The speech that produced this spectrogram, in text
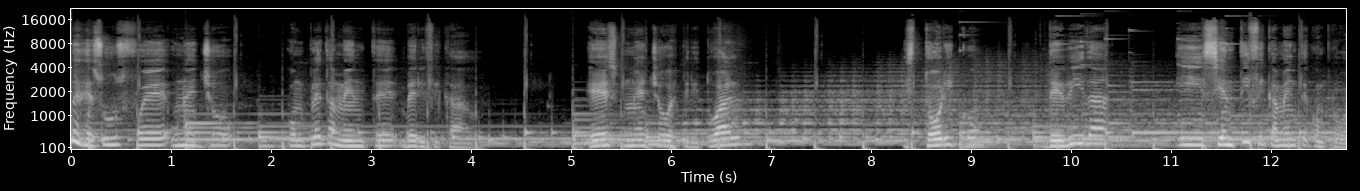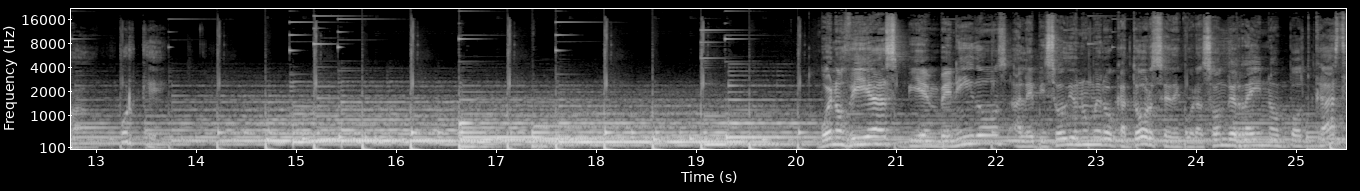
de Jesús fue un hecho completamente verificado. Es un hecho espiritual, histórico, de vida y científicamente comprobado. ¿Por qué? Buenos días, bienvenidos al episodio número 14 de Corazón de Reino Podcast,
